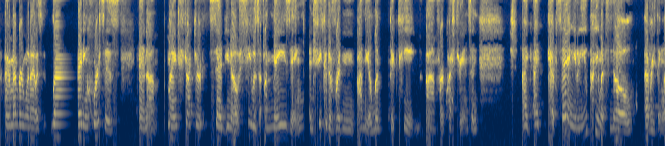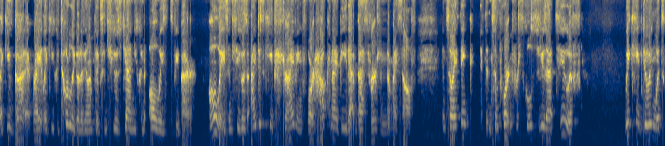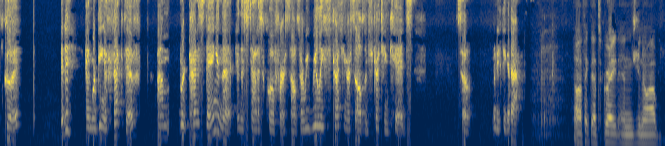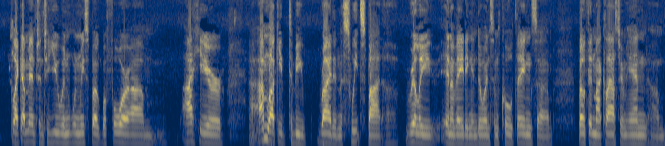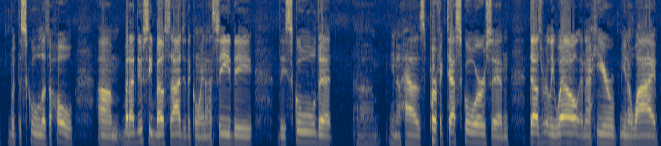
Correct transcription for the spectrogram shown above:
I remember when I was riding horses and um, my instructor said, you know, she was amazing and she could have ridden on the Olympic team um, for equestrians. And I, I kept saying, you know, you pretty much know everything. Like, you've got it, right? Like, you could totally go to the Olympics. And she goes, Jen, you can always be better. Always. And she goes, I just keep striving for how can I be that best version of myself? And so I think it's important for schools to do that too. If we keep doing what's good and we're being effective, um, we're kind of staying in the in the status quo for ourselves. Are we really stretching ourselves and stretching kids? So, what do you think of that? Oh, I think that's great, and you know, I, like I mentioned to you when when we spoke before, um, I hear I'm lucky to be right in the sweet spot of really innovating and doing some cool things, um, both in my classroom and um, with the school as a whole. Um, but I do see both sides of the coin. I see the the school that um, you know has perfect test scores and does really well, and I hear you know why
